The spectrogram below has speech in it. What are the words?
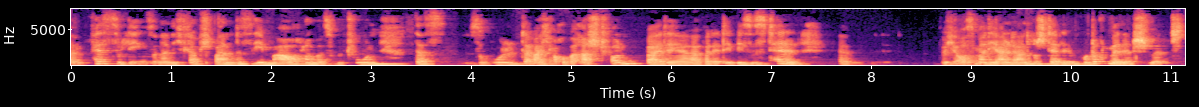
ähm, festzulegen, sondern ich glaube, spannend ist eben auch nochmal zu betonen, dass sowohl, da war ich auch überrascht von, bei der, bei der DB Systel, durchaus mal die eine oder andere Stelle im Produktmanagement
